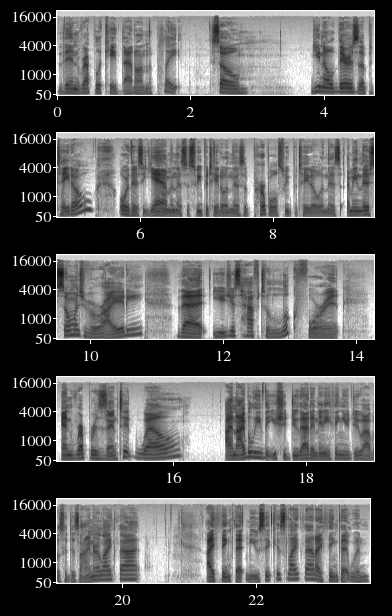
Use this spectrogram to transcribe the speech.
then replicate that on the plate. So, you know, there's a potato or there's a yam and there's a sweet potato and there's a purple sweet potato and there's, I mean, there's so much variety that you just have to look for it and represent it well. And I believe that you should do that in anything you do. I was a designer like that. I think that music is like that. I think that when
